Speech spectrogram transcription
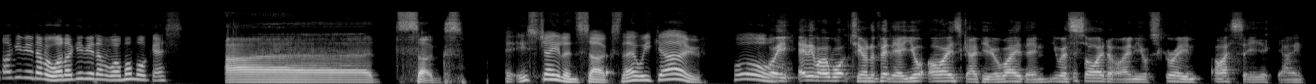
I'll give you another one. I'll give you another one. One more guess. Uh, Suggs. It is Jalen Suggs. There we go. Oh, Wait, anyone watching on the video, your eyes gave you away then. You were side eyeing your screen. I see you again.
